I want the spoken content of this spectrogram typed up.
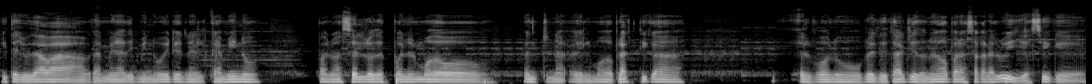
Y te ayudaba también a disminuir en el camino para no hacerlo después en el modo el modo práctica el bonus break detalle de nuevo para sacar a Luigi, así que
